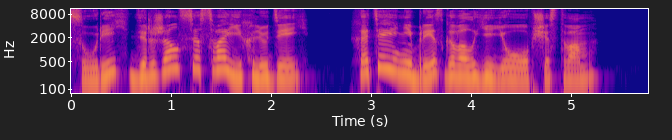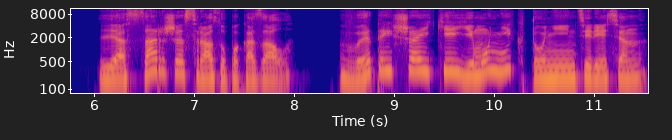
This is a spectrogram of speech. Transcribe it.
Цурий держался своих людей, хотя и не брезговал ее обществом. Лясар же сразу показал – в этой шайке ему никто не интересен.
